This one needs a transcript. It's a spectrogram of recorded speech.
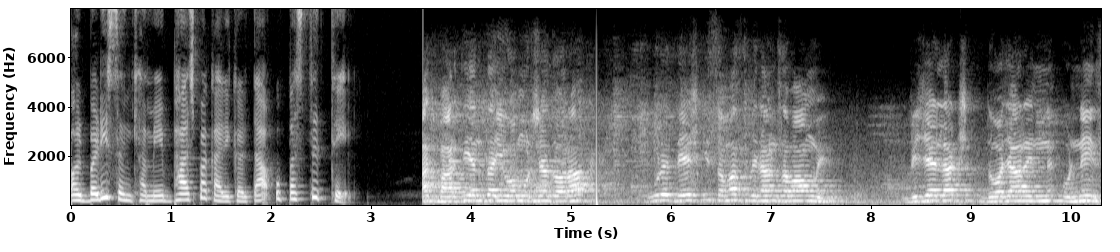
और बड़ी संख्या में भाजपा कार्यकर्ता उपस्थित थे। आज भारतीय जनता युवा मोर्चा द्वारा पूरे देश की समस्त विधानसभाओं में विजय लक्ष्य 2019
